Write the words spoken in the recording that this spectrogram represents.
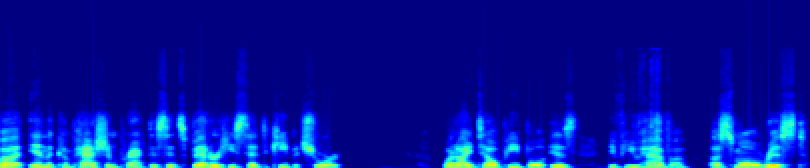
But in the compassion practice, it's better, he said, to keep it short. What I tell people is if you have a, a small wrist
